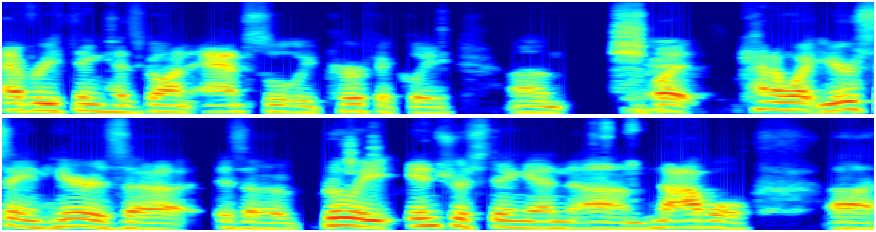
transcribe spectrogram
everything has gone absolutely perfectly. Um, right. But kind of what you're saying here is a is a really interesting and um, novel uh,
